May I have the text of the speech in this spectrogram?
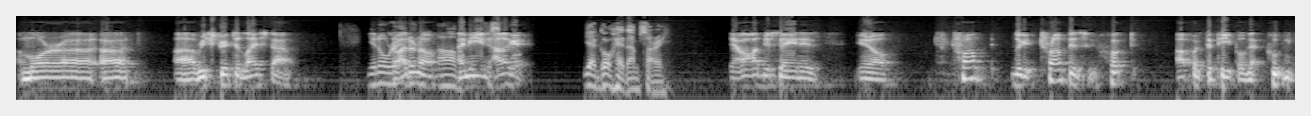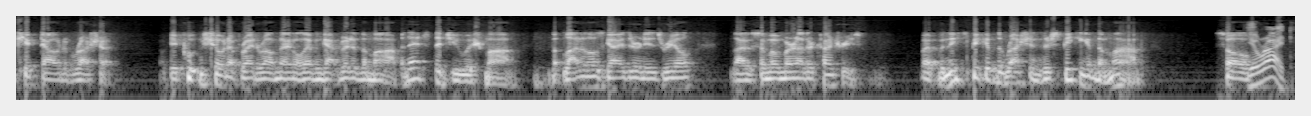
a more uh, uh, uh, restricted lifestyle. You know, So I don't know. um, I mean, just- I look at yeah, go ahead. I'm sorry. yeah, all I'm just saying is, you know, Trump. Look, Trump is hooked up with the people that Putin kicked out of Russia. Okay, Putin showed up right around 9/11, got rid of the mob, and that's the Jewish mob. A lot of those guys are in Israel. A lot of some of them are in other countries. But when they speak of the Russians, they're speaking of the mob. So you're right.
